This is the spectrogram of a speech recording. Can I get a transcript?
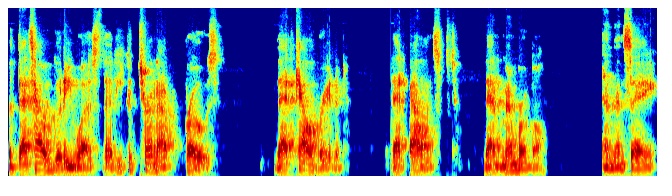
But that's how good he was that he could turn out prose that calibrated, that balanced, that memorable, and then say,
